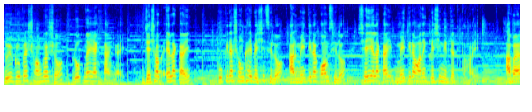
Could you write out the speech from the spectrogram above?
দুই গ্রুপের সংঘর্ষ রূপ নেয় এক দাঙ্গায়। যেসব এলাকায় কুকিরা সংখ্যায় বেশি ছিল আর মেয়েতিরা কম ছিল, সেই এলাকায় মেয়েতিরা অনেক বেশি নির্যাতিত হয়। আবার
